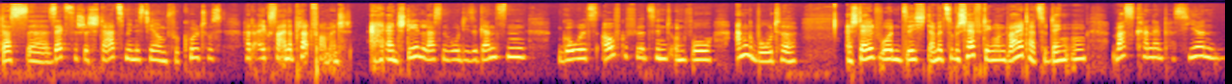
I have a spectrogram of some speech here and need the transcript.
das äh, sächsische Staatsministerium für Kultus hat extra eine Plattform entstehen lassen, wo diese ganzen Goals aufgeführt sind und wo Angebote erstellt wurden, sich damit zu beschäftigen und weiterzudenken, was kann denn passieren,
